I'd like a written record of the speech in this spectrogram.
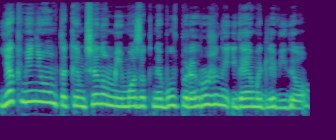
Як мінімум, таким чином мій мозок не був перегружений ідеями для відео.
